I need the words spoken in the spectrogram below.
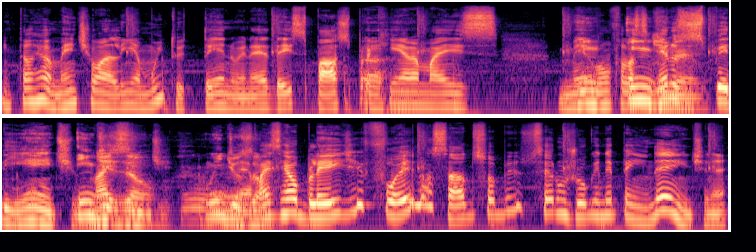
Então realmente é uma linha muito tênue, né? Dei espaço pra Aham. quem era mais men- vamos falar assim, menos experiente, mais Indiezão. indie. Um É, indiezão. mas Hellblade foi lançado sobre ser um jogo independente, né?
